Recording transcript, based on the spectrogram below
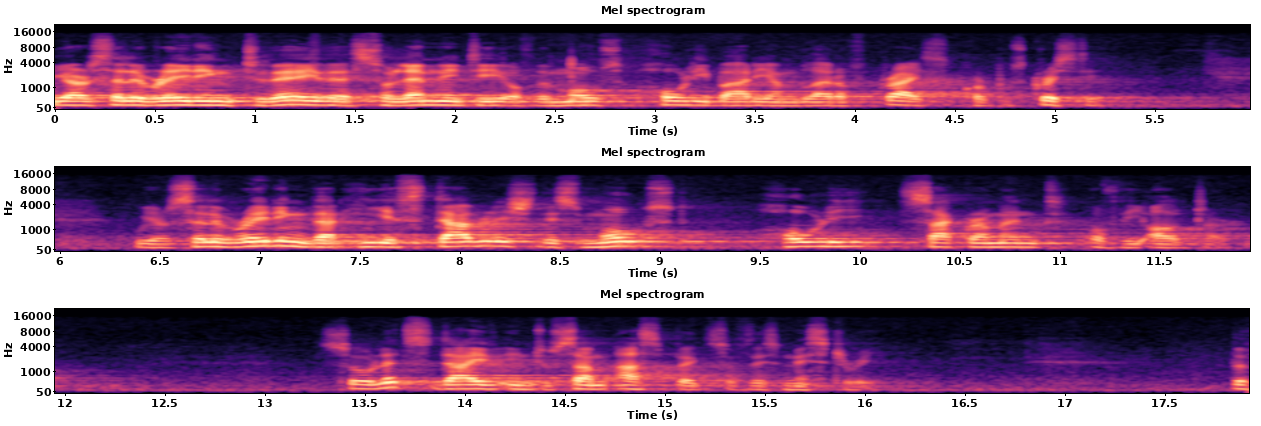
we are celebrating today the solemnity of the most holy body and blood of Christ, Corpus Christi. We are celebrating that he established this most holy sacrament of the altar. So let's dive into some aspects of this mystery. The,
